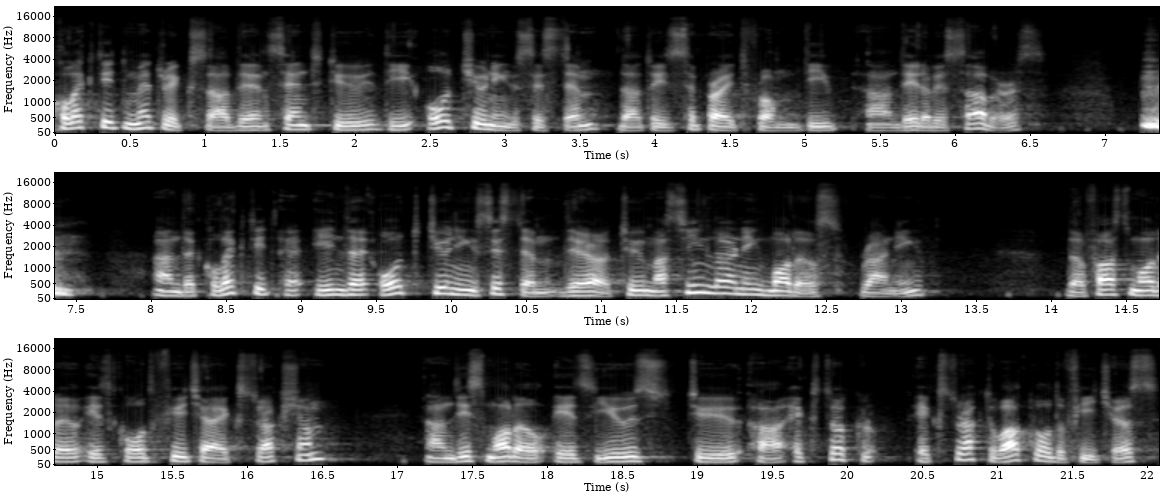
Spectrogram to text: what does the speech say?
collected metrics are then sent to the auto-tuning system that is separate from the uh, database servers. and collected uh, in the auto-tuning system, there are two machine learning models running. The first model is called feature extraction, and this model is used to uh, extract, extract workload features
